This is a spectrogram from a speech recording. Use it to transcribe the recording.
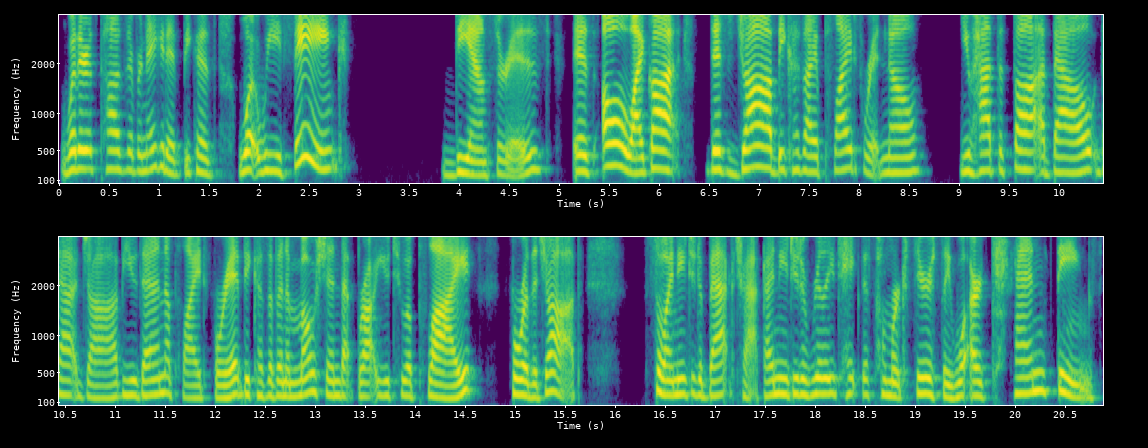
whether it's positive or negative, because what we think the answer is, is, oh, I got this job because I applied for it. No, you had the thought about that job. You then applied for it because of an emotion that brought you to apply for the job. So I need you to backtrack. I need you to really take this homework seriously. What are 10 things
